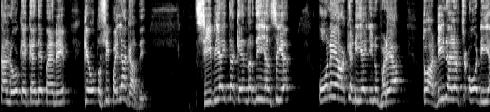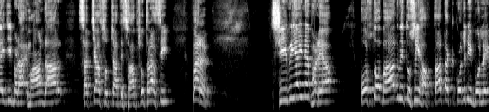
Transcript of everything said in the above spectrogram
ਤਾਂ ਲੋਕ ਇਹ ਕਹਿੰਦੇ ਪਏ ਨੇ ਕਿ ਉਹ ਤੁਸੀਂ ਪਹਿਲਾਂ ਕਰਦੇ। ਸੀਬੀਆਈ ਤਾਂ ਕੇਂਦਰ ਦੀ ਏਜੰਸੀ ਹੈ। ਉਹਨੇ ਆ ਕੇ ਡੀਆਈਜੀ ਨੂੰ ਫੜਿਆ। ਤੁਹਾਡੀ ਨਜ਼ਰ 'ਚ ਉਹ ਡੀਆਈਜੀ ਬੜਾ ਇਮਾਨਦਾਰ, ਸੱਚਾ ਸੁੱਚਾ ਤੇ ਸਾਫ਼ ਸੁਥਰਾ ਸੀ। ਪਰ ਸੀਬੀਆਈ ਨੇ ਫੜਿਆ। ਉਸ ਤੋਂ ਬਾਅਦ ਵੀ ਤੁਸੀਂ ਹਫਤਾ ਤੱਕ ਕੁਝ ਨਹੀਂ ਬੋਲੇ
